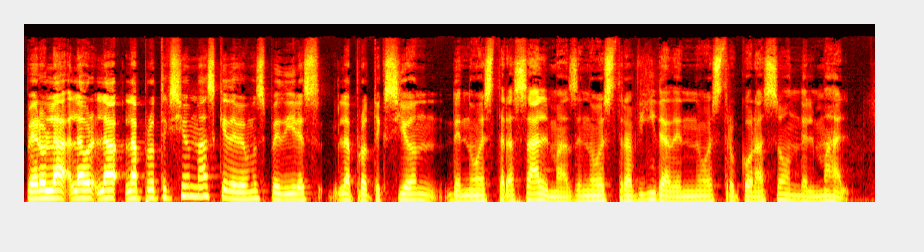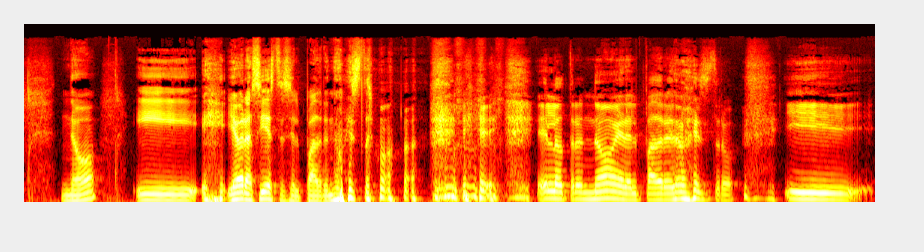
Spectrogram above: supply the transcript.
Pero la, la, la, protección más que debemos pedir es la protección de nuestras almas, de nuestra vida, de nuestro corazón, del mal. ¿No? Y, y, ahora sí, este es el Padre Nuestro. el otro no era el Padre Nuestro. Y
